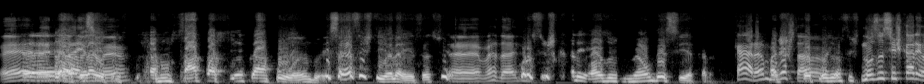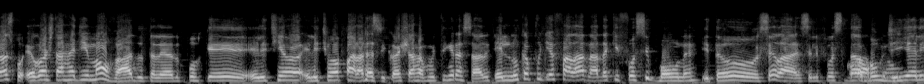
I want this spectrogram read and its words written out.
É, era, É, era era isso isso, mesmo. Ficava um saco assim e ficava pulando. Isso aí eu assisti, olha isso. Eu assisti. É verdade. Agora, se os carinhosos não descia, cara. Caramba, eu gostava. eu. Nos Ursinhos Carinhosos, pô, eu gostava de Malvado, tá ligado? Porque ele tinha, ele tinha uma parada assim que eu achava muito engraçado. Ele nunca podia falar nada que fosse bom, né? Então, sei lá, se ele fosse dar Coração. bom dia, ele,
